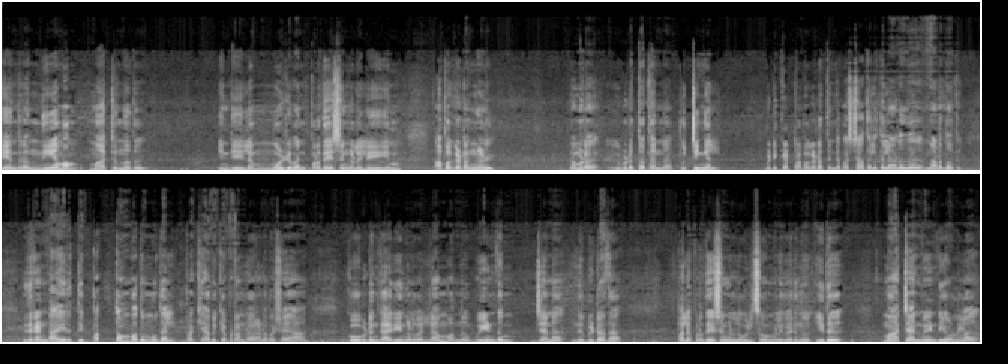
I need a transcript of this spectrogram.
കേന്ദ്ര നിയമം മാറ്റുന്നത് ഇന്ത്യയിലെ മുഴുവൻ പ്രദേശങ്ങളിലെയും അപകടങ്ങൾ നമ്മുടെ ഇവിടുത്തെ തന്നെ പുറ്റിങ്ങൽ വെടിക്കെട്ട് അപകടത്തിന്റെ പശ്ചാത്തലത്തിലാണ് ഇത് നടന്നത്. ഇത് രണ്ടായിരത്തി പത്തൊമ്പത് മുതൽ പ്രഖ്യാപിക്കപ്പെടേണ്ടതാണ്. പക്ഷേ ആ കോവിഡും കാര്യങ്ങളും എല്ലാം വന്ന് വീണ്ടും ജനനിബിഡത പല പ്രദേശങ്ങളിലും ഉത്സവങ്ങളിൽ വരുന്നു. ഇത് മാറ്റാൻ വേണ്ടിയുള്ള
